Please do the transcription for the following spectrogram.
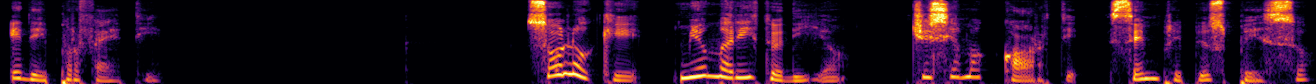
e dei profeti. Solo che mio marito ed io ci siamo accorti sempre più spesso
